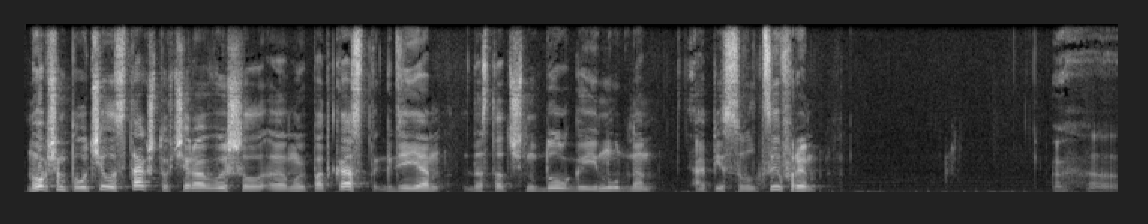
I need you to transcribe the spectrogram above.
Ну, в общем, получилось так, что вчера вышел э, мой подкаст, где я достаточно долго и нудно описывал цифры, э,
